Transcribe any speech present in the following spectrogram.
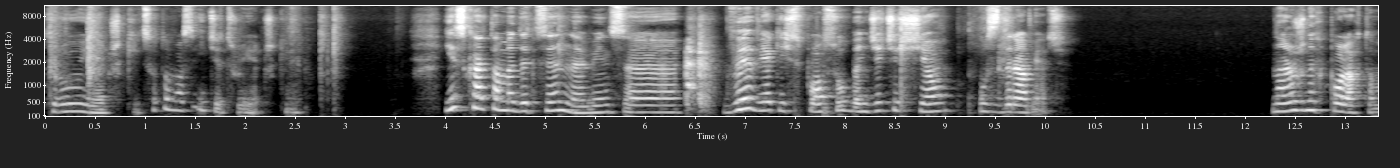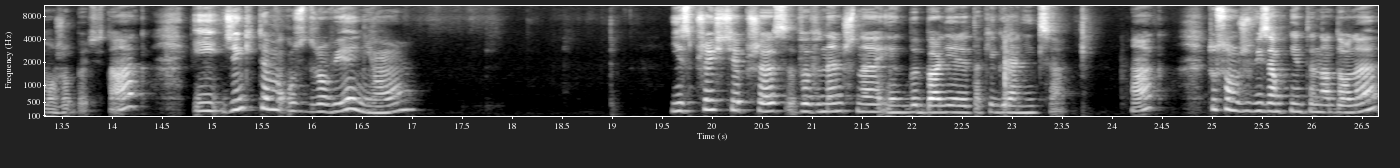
Trójeczki. Co do Was idzie, trójeczki? Jest karta medycyny, więc e, Wy w jakiś sposób będziecie się uzdrawiać. Na różnych polach to może być, tak? I dzięki temu uzdrowieniu jest przejście przez wewnętrzne jakby bariery, takie granice, tak? Tu są drzwi zamknięte na dole,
